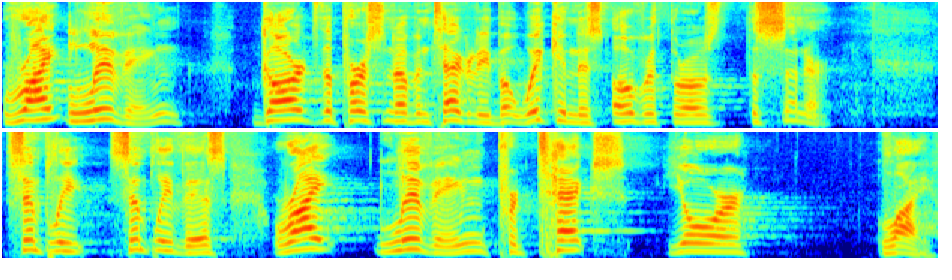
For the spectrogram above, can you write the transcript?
Right living guards the person of integrity, but wickedness overthrows the sinner. Simply, simply this right living protects your life.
